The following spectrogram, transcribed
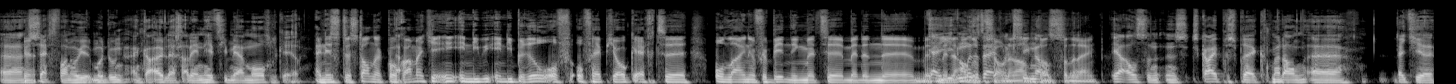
ja. zegt van hoe je het moet doen en kan uitleggen. Alleen heeft hij meer mogelijkheden. En is het een standaard programmaatje ja. in, die, in die bril? Of, of heb je ook echt online een verbinding met, met een, met, ja, met een andere persoon aan de andere als, van de lijn? Ja, als een, een Skype-gesprek, maar dan dat je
